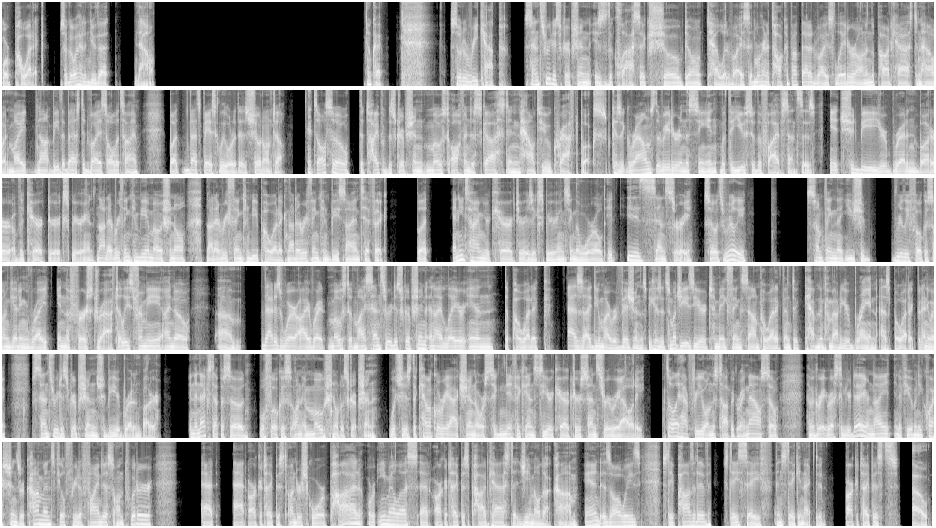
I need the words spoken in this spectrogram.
or poetic. So go ahead and do that now. Okay. So to recap, sensory description is the classic show, don't tell advice. And we're going to talk about that advice later on in the podcast and how it might not be the best advice all the time. But that's basically what it is show, don't tell. It's also the type of description most often discussed in how to craft books because it grounds the reader in the scene with the use of the five senses. It should be your bread and butter of the character experience. Not everything can be emotional, not everything can be poetic, not everything can be scientific, but anytime your character is experiencing the world, it is sensory. So it's really something that you should really focus on getting right in the first draft. At least for me, I know um, that is where I write most of my sensory description and I layer in the poetic as I do my revisions because it's much easier to make things sound poetic than to have them come out of your brain as poetic. But anyway, sensory description should be your bread and butter. In the next episode, we'll focus on emotional description, which is the chemical reaction or significance to your character's sensory reality. That's all I have for you on this topic right now. So have a great rest of your day or night. And if you have any questions or comments, feel free to find us on Twitter at at archetypist underscore pod or email us at archetypistpodcast at gmail.com. And as always, stay positive, stay safe, and stay connected. Archetypists out.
